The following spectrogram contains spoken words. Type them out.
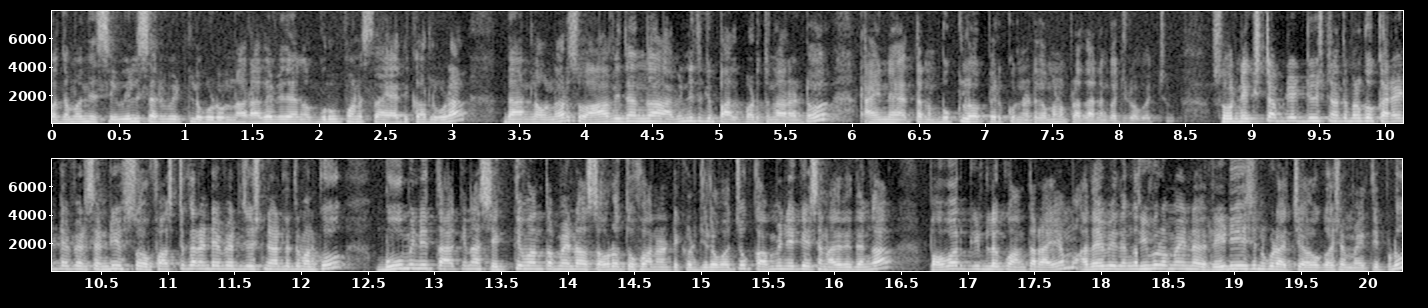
కొంతమంది సివిల్ సర్వీట్లు కూడా ఉన్నారు. అదేవిధంగా గ్రూప్ వన్ స్థాయి అధికారులు కూడా దాంట్లో ఉన్నారు. సో ఆ విధంగా అవినీతికి పాల్పడుతున్నారంటూ ఆయన తన బుక్లో పేర్కొన్నట్టుగా మనం ప్రధానంగా చూడవచ్చు. సో నెక్స్ట్ అప్డేట్ చూసినట్టు మనకు కరెంట్ అఫైర్స్ అండి. సో ఫస్ట్ కరెంట్ అఫైర్స్ చూసినట్లయితే మనకు భూమిని తాకిన శక్తివంతమైన సౌర తుఫాన్ అంటే ఇక్కడ చూడవచ్చు. కమ్యూనికేషన్ అదేవిధంగా పవర్ గ్రిడ్లకు అంతరాయం అదేవిధంగా తీవ్రమైన రేడియేషన్ కూడా వచ్చే అవకాశం అయితే ఇప్పుడు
